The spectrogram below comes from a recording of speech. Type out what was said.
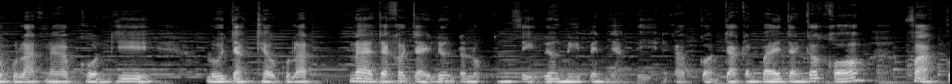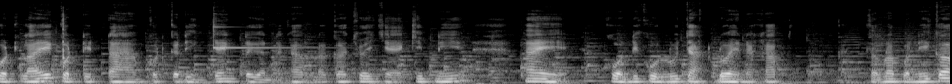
ลคูลัสนะครับ คนที่รู้จักแคลคูลัสน่าจะเข้าใจเรื่องตลกทั้ง 4 เรื่องนี้เป็นอย่างดีนะครับ ก่อนจากกันไปอาจารย์ก็ขอฝากกดไลค์กดติดตาม กดกระดิ่งแจ้งเตือนนะครับ แล้วก็ช่วยแชร์คลิปนี้ ให้คนที่คุณรู้จักด้วยนะครับสำหรับวันนี้ก็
